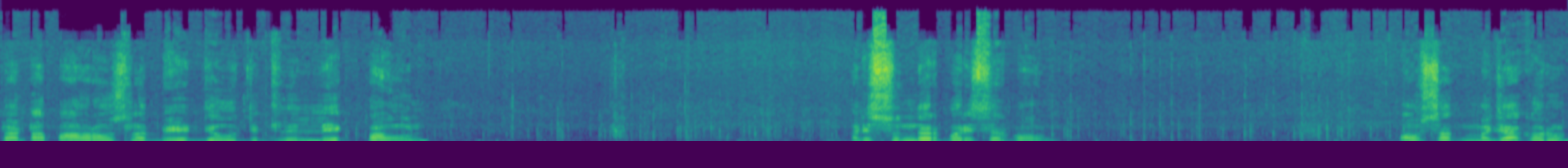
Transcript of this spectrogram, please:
टाटा पॉवर हाऊसला भेट देऊन तिथले लेक पाहून आणि सुंदर परिसर पाहून. पावसात मजा करून.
